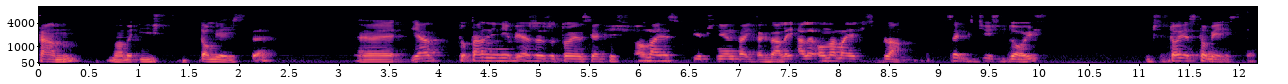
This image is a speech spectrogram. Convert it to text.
tam mamy iść, w to miejsce? E, ja totalnie nie wierzę, że to jest jakieś, ona jest pieprznięta i tak dalej, ale ona ma jakiś plan. Chce gdzieś dojść. Czy to jest to miejsce?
